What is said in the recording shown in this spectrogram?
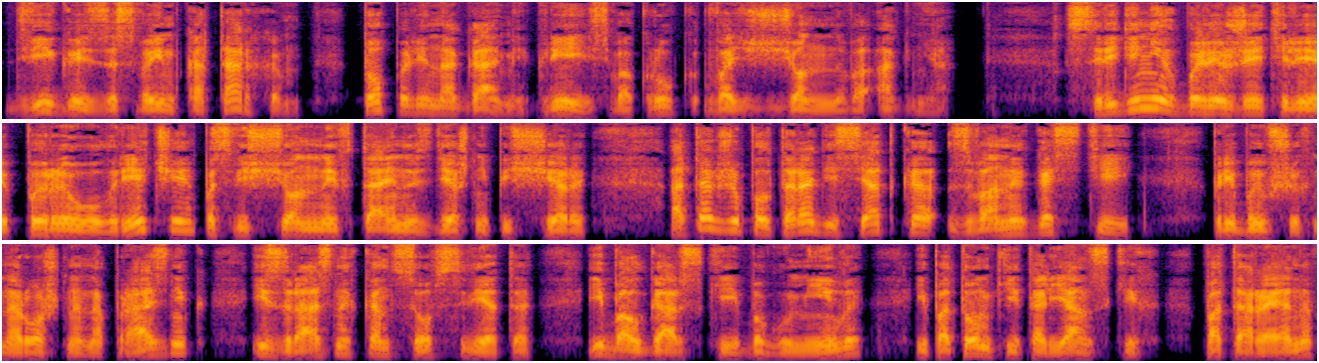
двигаясь за своим катархом, топали ногами, греясь вокруг возжженного огня. Среди них были жители Пыреул-речи, посвященные в тайну здешней пещеры, а также полтора десятка званых гостей, прибывших нарочно на праздник из разных концов света, и болгарские богумилы, и потомки итальянских патаренов,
